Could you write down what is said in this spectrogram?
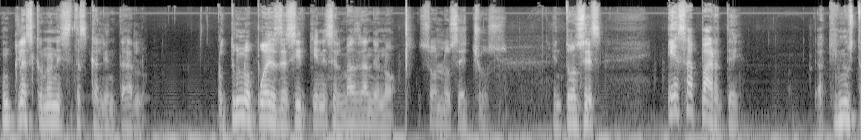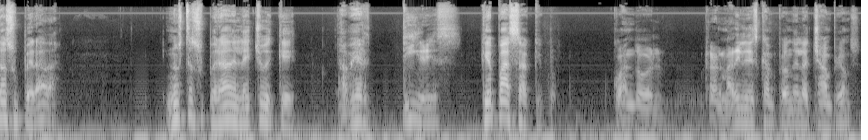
Un clásico no necesitas calentarlo. Y tú no puedes decir quién es el más grande o no. Son los hechos. Entonces, esa parte aquí no está superada no está superada el hecho de que, a ver, Tigres, ¿qué pasa? Que cu- cuando el Real Madrid es campeón de la Champions,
